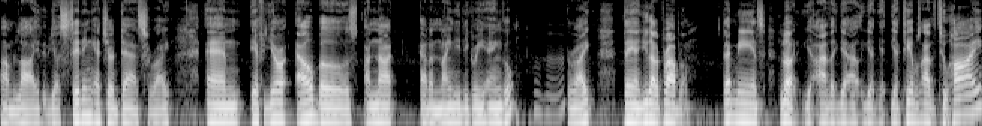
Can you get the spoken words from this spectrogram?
um, live, if you're sitting at your desk, right, and if your elbows are not at a 90 degree angle, right, then you got a problem. That means, look, you either your, your, your table's either too high,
